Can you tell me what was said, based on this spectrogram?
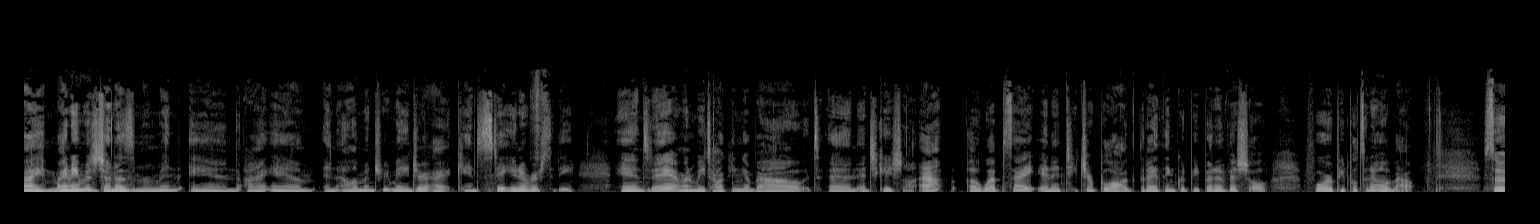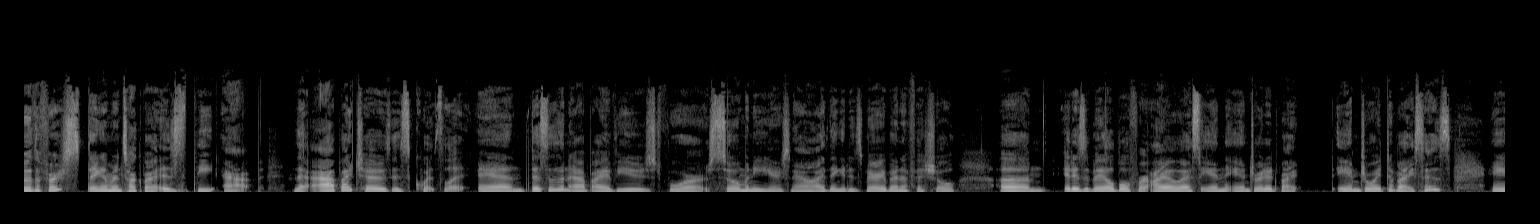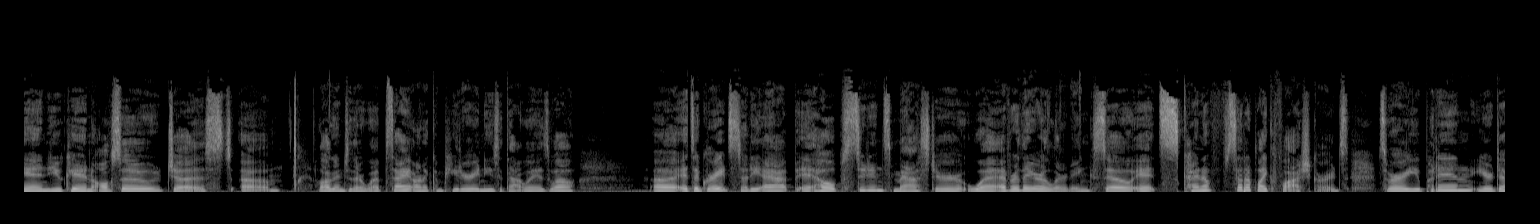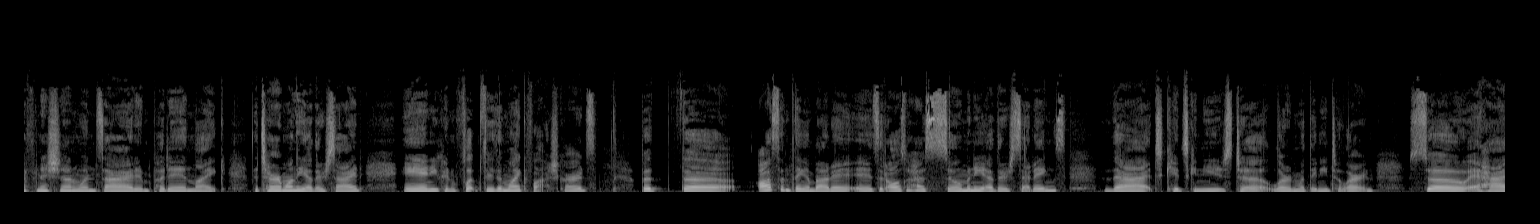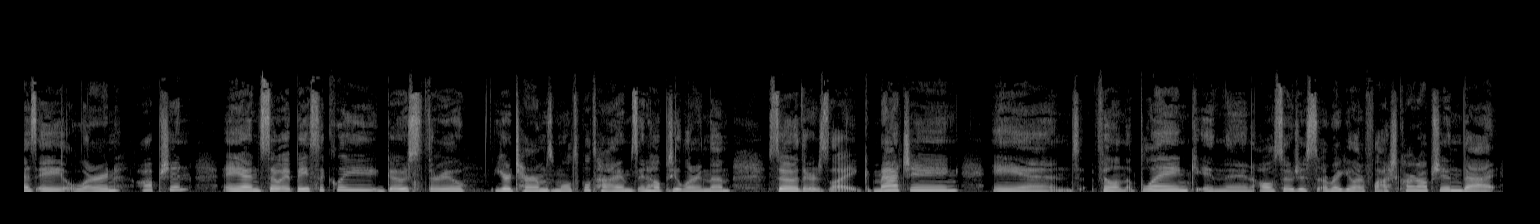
Hi, my name is Jenna Zimmerman, and I am an elementary major at Kansas State University. And today I'm going to be talking about an educational app, a website, and a teacher blog that I think would be beneficial for people to know about. So, the first thing I'm going to talk about is the app. The app I chose is Quizlet, and this is an app I have used for so many years now. I think it is very beneficial. Um, it is available for iOS and Android advi- Android devices, and you can also just um, log into their website on a computer and use it that way as well. Uh, it's a great study app. It helps students master whatever they are learning. So it's kind of set up like flashcards. So where you put in your definition on one side and put in like the term on the other side, and you can flip through them like flashcards. But the awesome thing about it is it also has so many other settings that kids can use to learn what they need to learn. So it has a learn option, and so it basically goes through your terms multiple times and helps you learn them. So there's like matching and fill in the blank, and then also just a regular flashcard option that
